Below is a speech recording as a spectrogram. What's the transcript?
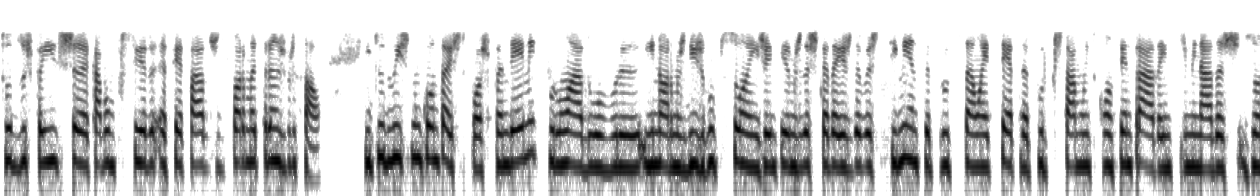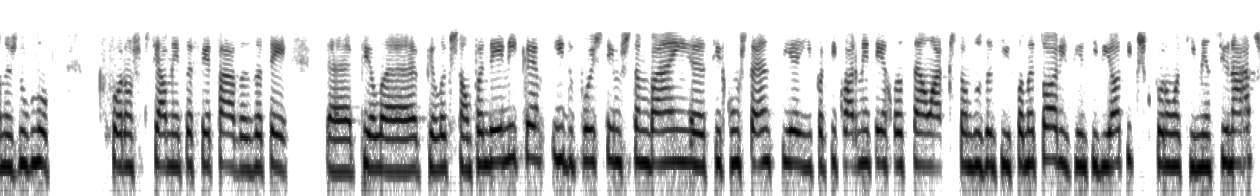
todos os países acabam por ser afetados de forma transversal. E tudo isto num contexto pós-pandémico, por um lado houve enormes disrupções em termos das cadeias de abastecimento, da produção, etc., porque está muito concentrada em determinadas zonas do globo, que foram especialmente afetadas até pela, pela questão pandémica e depois temos também a circunstância e particularmente em relação à questão dos anti-inflamatórios e antibióticos que foram aqui mencionados,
